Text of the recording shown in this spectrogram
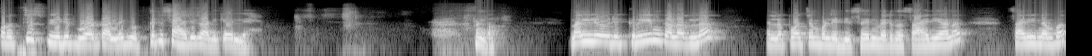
കുറച്ച് സ്പീഡിൽ പോകട്ടോ അല്ലെങ്കിൽ ഒത്തിരി സാരി കാണിക്കല്ലേ ഉണ്ടോ? നല്ലൊരു ക്രീം കളറിൽ നല്ല പോച്ചമ്പള്ളി ഡിസൈൻ വരുന്ന സാരിയാണ്. സാരി നമ്പർ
